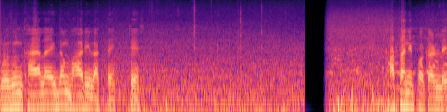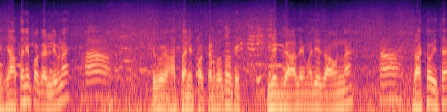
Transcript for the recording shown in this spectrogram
भुजून खायला एकदम भारी लागतंय. टेस्ट हाताने पकडले. हे हाताने पकडले ना? हे. बघा हाताने पकडतात हो ते. जे गाल्यामध्ये जाऊन ना. दाखव इथं.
